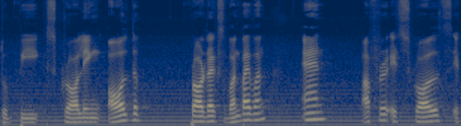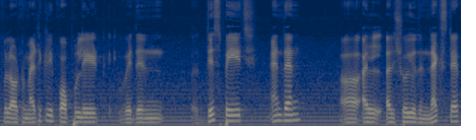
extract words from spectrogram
to be scrolling all the products one by one and after it scrolls it will automatically populate within this page and then uh, I'll, I'll show you the next step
